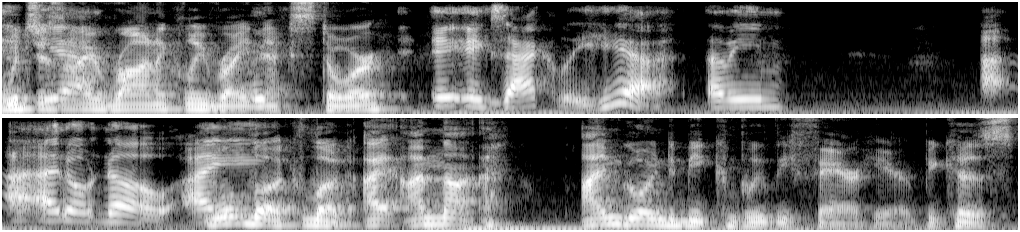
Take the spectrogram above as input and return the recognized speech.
which is Yeah. ironically right next door? Exactly yeah I mean I, I- I don't know I Well, look, look. I, I'm not. I'm going to be completely fair here because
